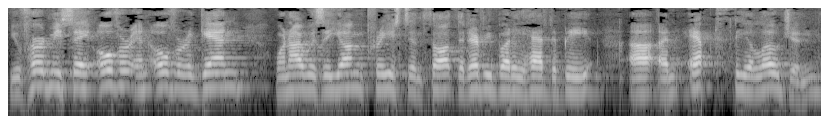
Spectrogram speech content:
You've heard me say over and over again when I was a young priest and thought that everybody had to be uh, an apt theologian,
